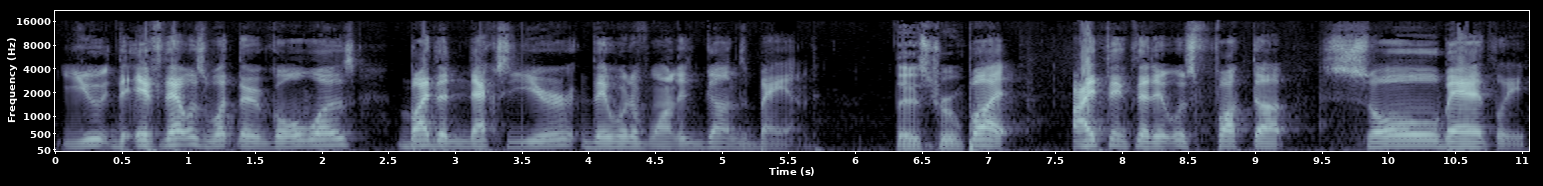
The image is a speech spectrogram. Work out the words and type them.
You, if that was what their goal was, by the next year they would have wanted guns banned. That is true. But I think that it was fucked up so badly.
